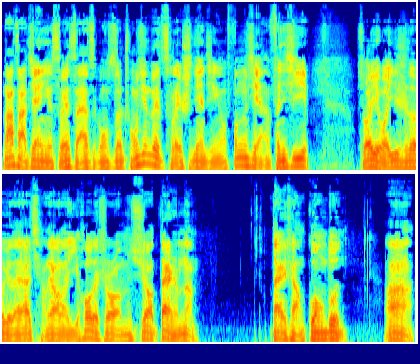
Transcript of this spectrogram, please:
NASA 建议 SpaceX 公司重新对此类事件进行风险分析。所以我一直都给大家强调了，以后的时候我们需要带什么呢？带上光盾，啊，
